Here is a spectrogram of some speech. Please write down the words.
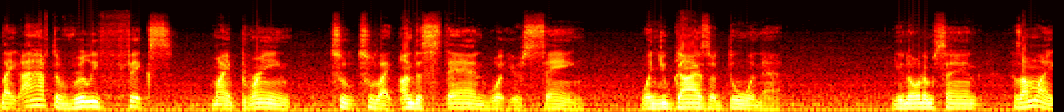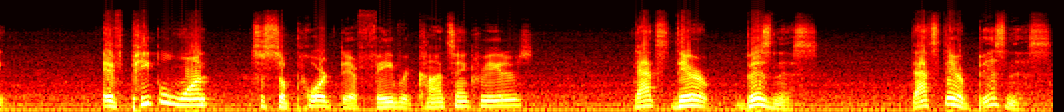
Like i have to really fix my brain to to like understand what you're saying when you guys are doing that. You know what i'm saying? Because i'm like if people want to support their favorite content creators that's their business that's their business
